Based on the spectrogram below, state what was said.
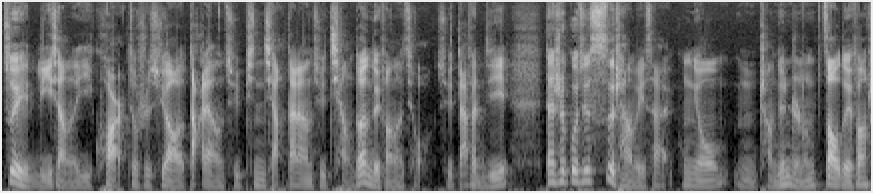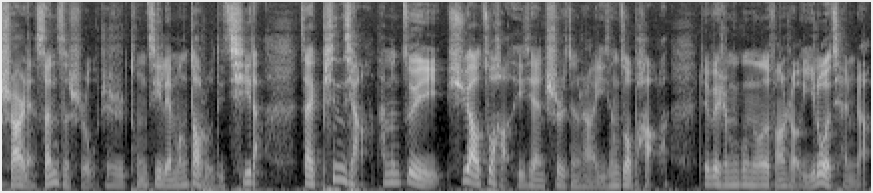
最理想的一块儿就是需要大量去拼抢，大量去抢断对方的球，去打反击。但是过去四场比赛，公牛嗯场均只能造对方十二点三次失误，这是同期联盟倒数第七的。在拼抢他们最需要做好的一件事情上已经做不好了，这为什么公牛的防守一落千丈？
